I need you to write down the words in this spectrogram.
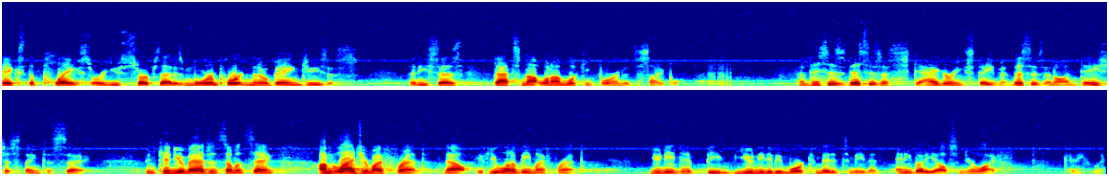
takes the place or usurps that is more important than obeying Jesus, then he says, that's not what I'm looking for in a disciple. And this is, this is a staggering statement. This is an audacious thing to say. I mean, can you imagine someone saying, I'm glad you're my friend. Now, if you want to be my friend, you need to be, you need to be more committed to me than anybody else in your life. Okay, like,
